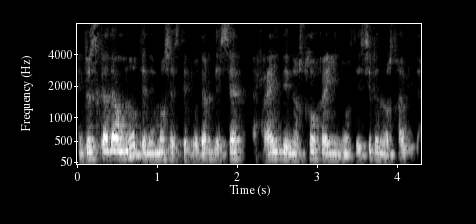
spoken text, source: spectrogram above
Entonces cada uno tenemos este poder de ser rey de nuestro reino, es decir, de nuestra vida.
